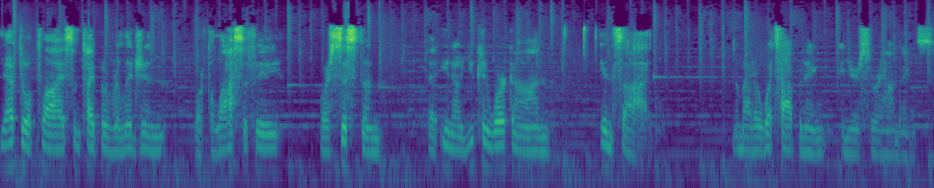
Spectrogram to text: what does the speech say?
You have to apply some type of religion or philosophy or system that you know you can work on inside no matter what's happening in your surroundings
